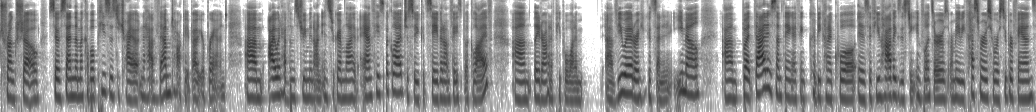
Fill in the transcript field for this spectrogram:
trunk show. So send them a couple pieces to try out and have them talk about your brand. Um, I would have them stream it on Instagram Live and Facebook Live just so you could save it on Facebook Live um, later on if people want to uh, view it, or you could send it an email. Um, but that is something I think could be kind of cool is if you have existing influencers or maybe customers who are super fans,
